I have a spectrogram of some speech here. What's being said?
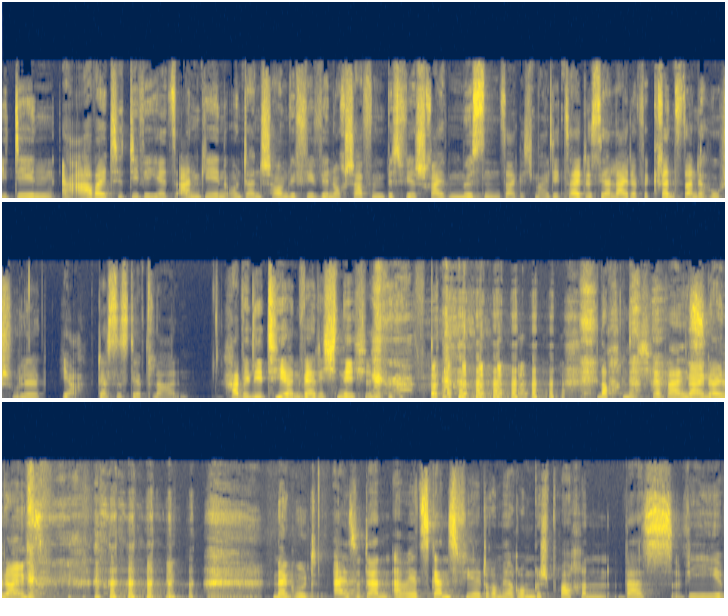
Ideen erarbeitet, die wir jetzt angehen und dann schauen, wie viel wir noch schaffen, bis wir schreiben müssen, sage ich mal. Die Zeit ist ja leider begrenzt an der Hochschule. Ja, das ist der Plan. Habilitieren werde ich nicht. noch nicht, wer weiß. Nein, nein, nein. Na gut, also dann haben wir jetzt ganz viel drum herum gesprochen, was wie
